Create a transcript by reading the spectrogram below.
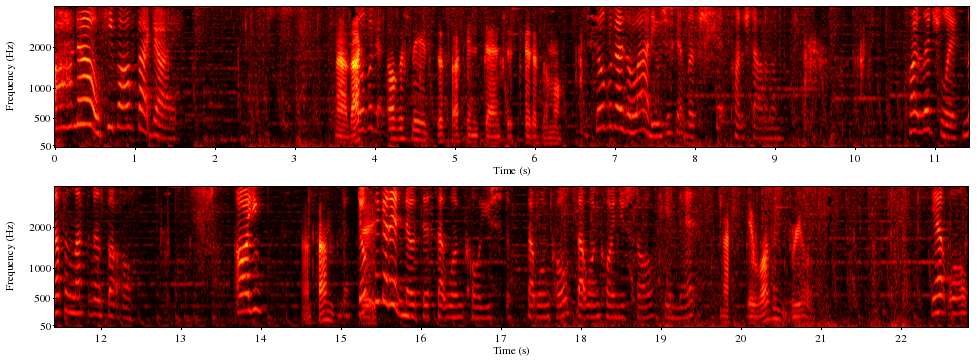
Oh no! Keep off that guy. Now, Silver that's guy- obviously the fucking dentist kid of them all. The silver guy's a lad. He was just getting the shit punched out of him. Quite literally, nothing left in his butthole. Oh, you That sounds. don't big. think I didn't notice that one coal you st- that one coal that one coin you stole. You nit. Nah, it wasn't real. Yeah, well,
